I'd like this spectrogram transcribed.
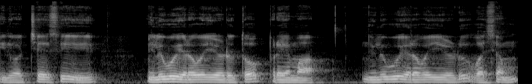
ఇది వచ్చేసి నిలువు ఇరవై ఏడుతో ప్రేమ. నిలువు ఇరవై ఏడు వశం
